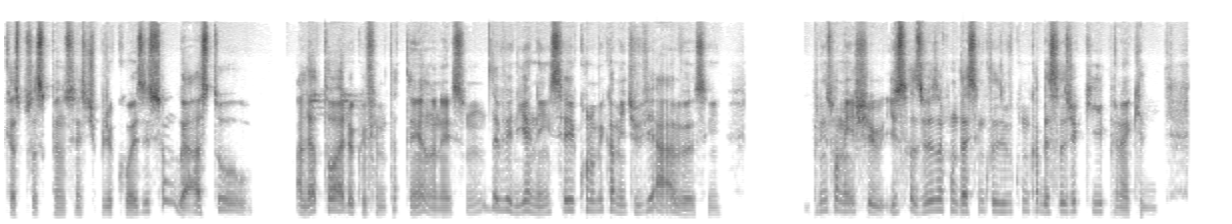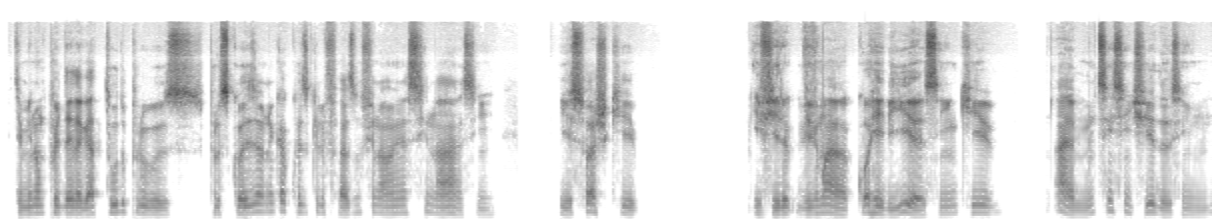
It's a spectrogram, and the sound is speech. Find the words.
que as pessoas que pensam nesse tipo de coisa, isso é um gasto aleatório que o filme tá tendo, né? Isso não deveria nem ser economicamente viável, assim. Principalmente, isso às vezes acontece inclusive com cabeças de equipe, né? Que terminam por delegar tudo pros, pros coisas e a única coisa que ele faz no final é assinar, assim. Isso eu acho que. E vira, vive uma correria, assim, que. Ah, é muito sem sentido, assim,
